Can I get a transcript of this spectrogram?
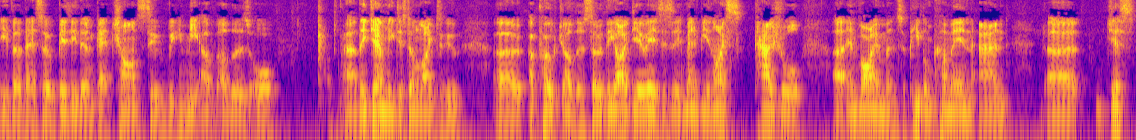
either they're so busy they don't get a chance to really meet up others or uh, they generally just don't like to uh, approach others. So the idea is is it meant to be a nice casual environment so people can come in and just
